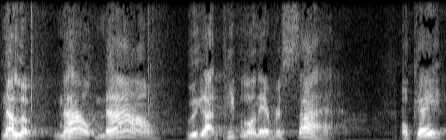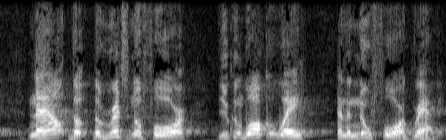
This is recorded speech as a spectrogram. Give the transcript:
Now, look, now, now we got people on every side. Okay? Now, the, the original four, you can walk away, and the new four grab it.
